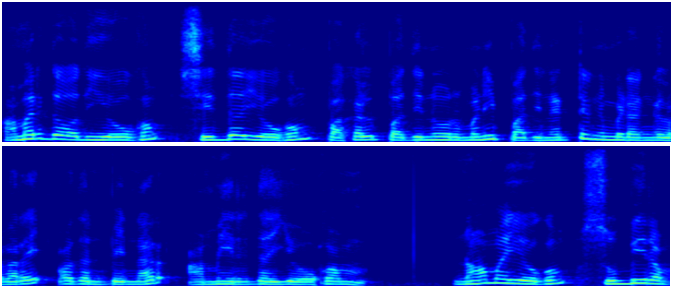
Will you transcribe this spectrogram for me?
அமிர்தவதி யோகம் சித்த யோகம் பகல் பதினோரு மணி பதினெட்டு நிமிடங்கள் வரை அதன் பின்னர் அமிர்த யோகம். நாமயோகம் சுபிரம்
